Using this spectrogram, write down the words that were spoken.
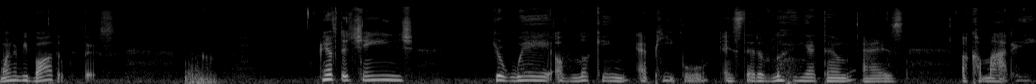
want to be bothered with this. You have to change your way of looking at people instead of looking at them as a commodity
